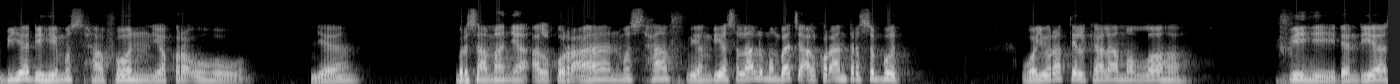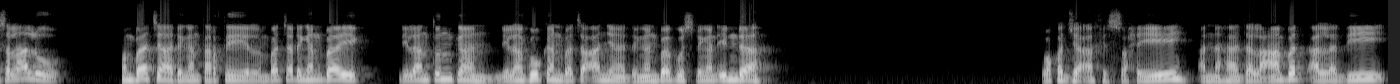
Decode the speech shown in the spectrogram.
Biyadihi mushafun yaqra'uhu. Ya. Bersamanya Al-Qur'an, mushaf yang dia selalu membaca Al-Qur'an tersebut. Wa yuratil kalam Allah fihi dan dia selalu membaca dengan tartil, membaca dengan baik, dilantunkan, dilakukan bacaannya dengan bagus, dengan indah. Wa qad jaa'a fi sahih anna hadzal 'abd alladhi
